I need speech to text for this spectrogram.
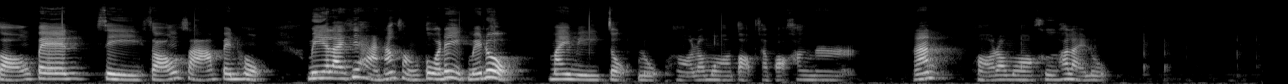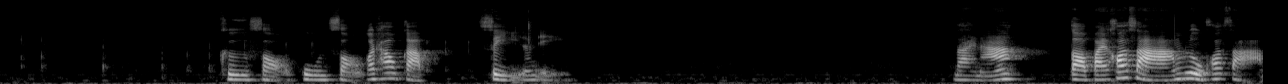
สองเป็นสี่สองสามเป็นหกมีอะไรที่หารทั้งสองตัวได้อีกไหมลูก ไม่มีจบลูกหอรมอตอบเฉพาะข้างหน้านั้นหอรมอคือเท่าไหร่ลูก คือสองคูณสองก็เท่ากับสี่นั่นเอง ได้นะ ต่อไปข้อสามลูกข้อสาม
